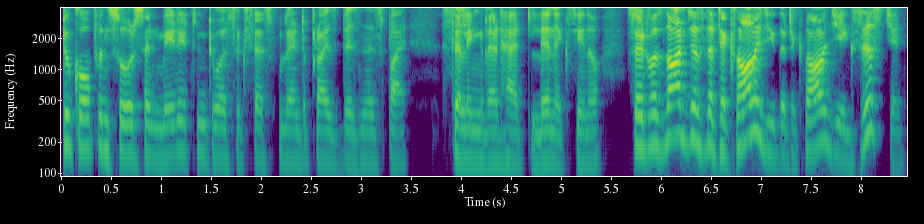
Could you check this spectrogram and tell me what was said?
took open source and made it into a successful enterprise business by selling red hat linux you know? So it was not just the technology the technology existed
